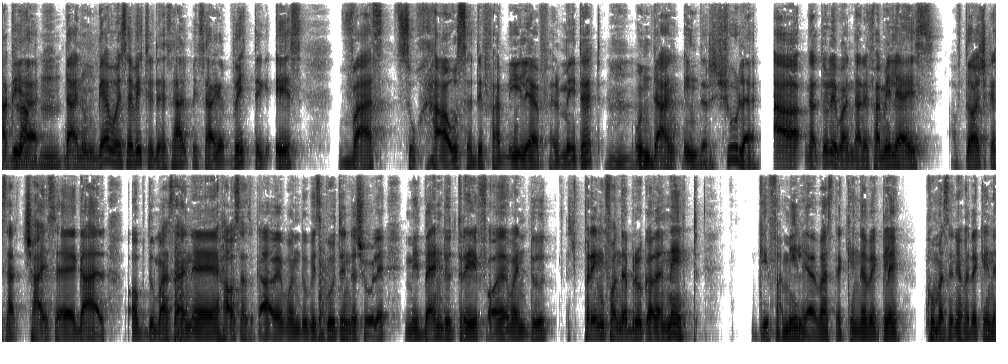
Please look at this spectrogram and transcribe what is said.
sagt klar. dir, Mhm. deine Umgebung ist ja wichtig. Deshalb ich sage, wichtig ist, was zu Hause die Familie vermittelt Mhm. und dann in der Schule. Aber natürlich, wenn deine Familie ist, auf Deutsch gesagt, scheiße egal, ob du machst eine Hausaufgabe, wenn du bist gut in der Schule, mit wem du triffst oder wenn du springst von der Brücke oder nicht. Gib Familie, was die Kinder wirklich kümmern sich nicht um die Kinder.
